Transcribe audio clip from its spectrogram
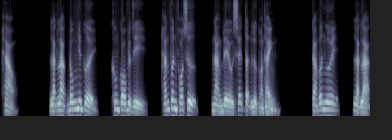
Hảo. Lạc lạc đông nhiên cười, không có việc gì, hắn phân phó sự, nàng đều sẽ tận lực hoàn thành. Cảm ơn ngươi, lạc lạc.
